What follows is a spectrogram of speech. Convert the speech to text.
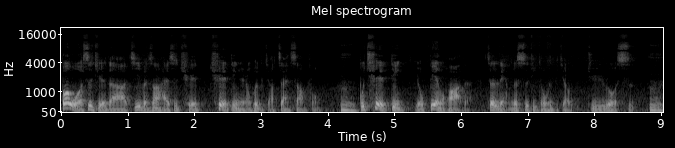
不过我是觉得啊，基本上还是确确定人会比较占上风。嗯，不确定有变化的。这两个实体都会比较居于弱势，嗯，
